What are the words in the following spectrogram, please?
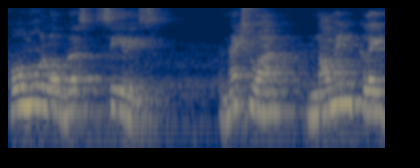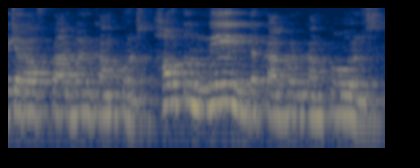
homologous series. Next one, nomenclature of carbon compounds. How to name the carbon compounds.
